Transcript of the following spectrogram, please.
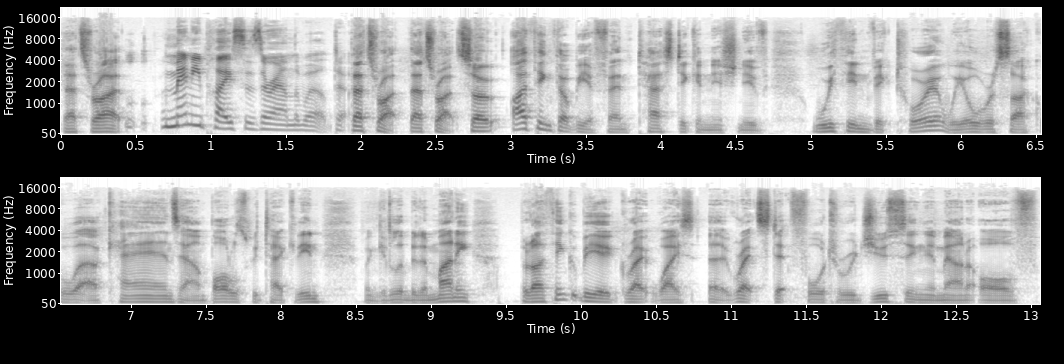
That's right. Many places around the world do. That's right. That's right. So I think that'll be a fantastic initiative within Victoria. We all recycle our cans, our bottles. We take it in. We can get a little bit of money. But I think it would be a great way, a great step forward to reducing the amount of,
